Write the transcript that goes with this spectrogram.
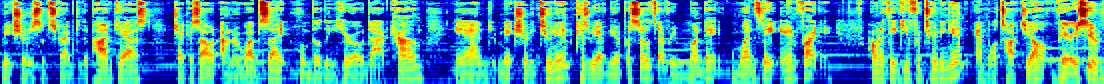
make sure to subscribe to the podcast. Check us out on our website, homebuildinghero.com, and make sure to tune in because we have new episodes every Monday, Wednesday, and Friday. I want to thank you for tuning in, and we'll talk to you all very soon.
